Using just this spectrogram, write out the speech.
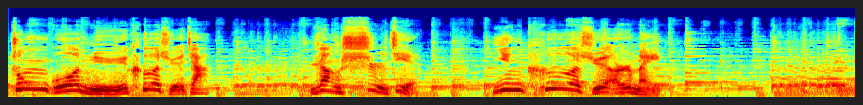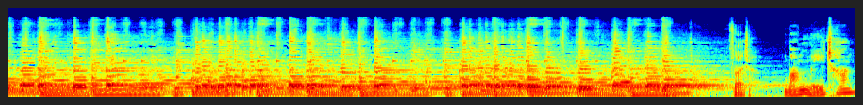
中国女科学家让世界因科学而美。作者王维昌。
